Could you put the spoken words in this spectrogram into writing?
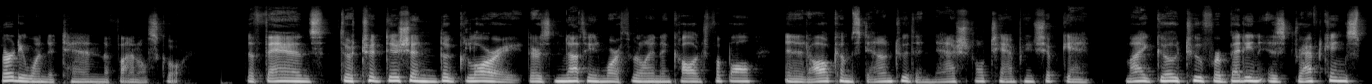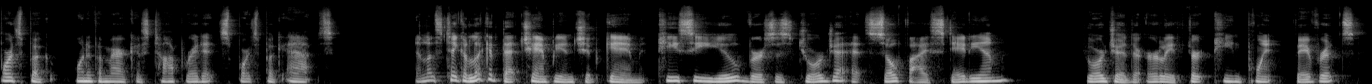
31 to 10, the final score the fans, the tradition, the glory. There's nothing more thrilling than college football, and it all comes down to the national championship game. My go to for betting is DraftKings Sportsbook, one of America's top rated sportsbook apps. And let's take a look at that championship game TCU versus Georgia at SoFi Stadium. Georgia, the early 13 point favorites.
